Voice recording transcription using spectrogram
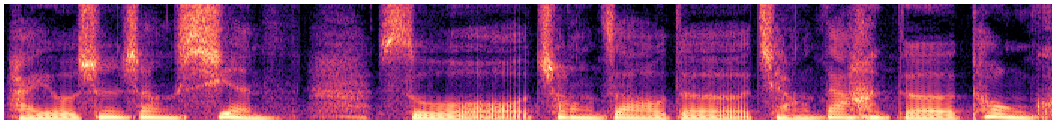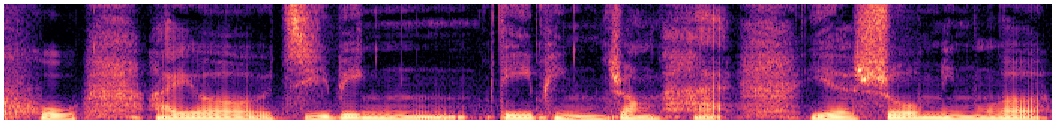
还有肾上腺。所创造的强大的痛苦，还有疾病低频状态，也说明了，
